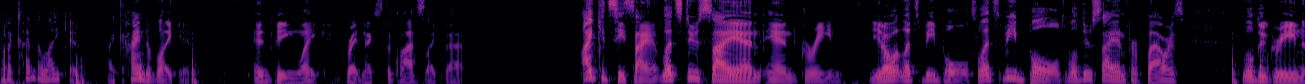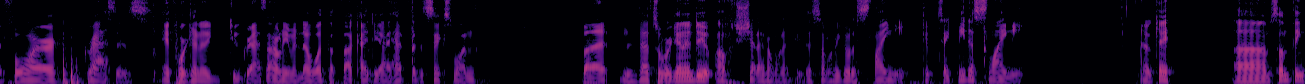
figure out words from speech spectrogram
But I kind of like it. I kind of like it. And being like right next to the glass like that. I could see cyan. Let's do cyan and green. You know what? Let's be bold. Let's be bold. We'll do cyan for flowers. We'll do green for grasses. If we're to do grass. I don't even know what the fuck idea I had for the sixth one. But that's what we're to do. Oh, shit. I don't want to do this. I want to go to Slimy. Take me to Slimy. Okay. Um, something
